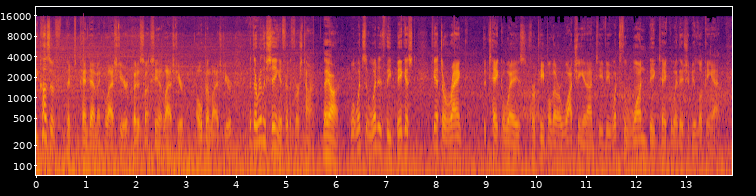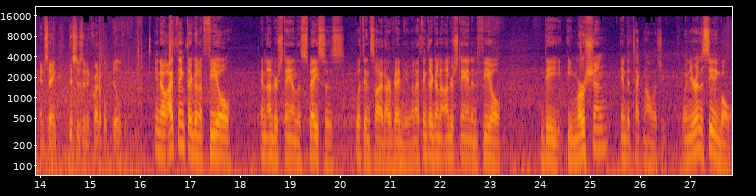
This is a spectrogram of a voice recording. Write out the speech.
because of p- pandemic last year. Could have seen it last year, open last year, but they're really seeing it for the first time. they are What- What's what is the biggest? If you had to rank the takeaways for people that are watching it on TV, what's the one big takeaway they should be looking at and saying this is an incredible building? you know i think they're going to feel and understand the spaces with inside our venue and i think they're going to understand and feel the immersion into technology when you're in the seating bowl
